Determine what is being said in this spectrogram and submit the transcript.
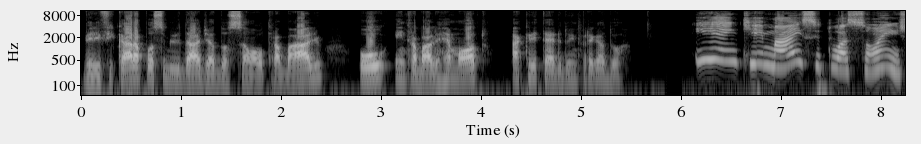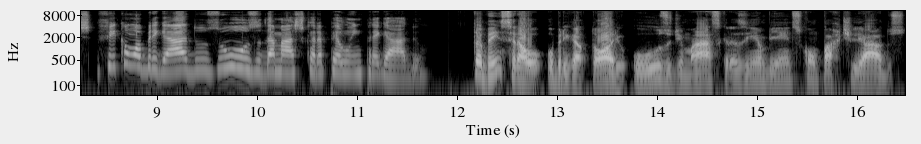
verificar a possibilidade de adoção ao trabalho ou em trabalho remoto a critério do empregador. E em que mais situações ficam obrigados o uso da máscara pelo empregado? Também será obrigatório o uso de máscaras em ambientes compartilhados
